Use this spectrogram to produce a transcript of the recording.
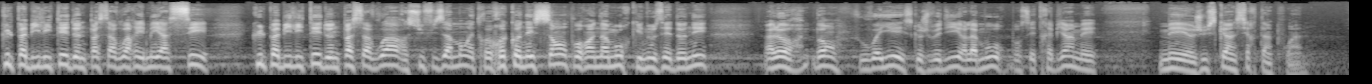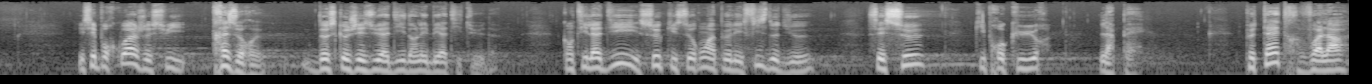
culpabilité de ne pas savoir aimer assez, culpabilité de ne pas savoir suffisamment être reconnaissant pour un amour qui nous est donné. Alors, bon, vous voyez ce que je veux dire, l'amour, bon, c'est très bien, mais, mais jusqu'à un certain point. Et c'est pourquoi je suis très heureux de ce que Jésus a dit dans les béatitudes quand il a dit ceux qui seront appelés fils de Dieu, c'est ceux qui procurent la paix. Peut-être voilà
